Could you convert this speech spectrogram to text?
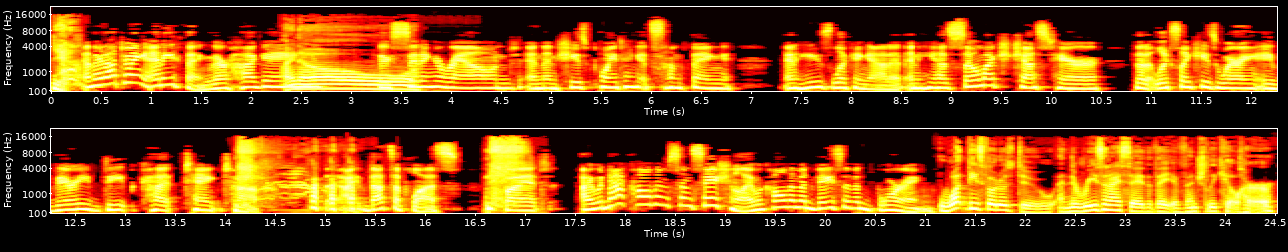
Mm-hmm. Yeah. And they're not doing anything. They're hugging. I know. They're sitting around, and then she's pointing at something, and he's looking at it. And he has so much chest hair that it looks like he's wearing a very deep cut tank top. I, that's a plus. But I would not call them sensational. I would call them invasive and boring. What these photos do, and the reason I say that they eventually kill her,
